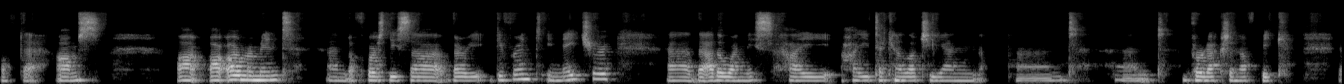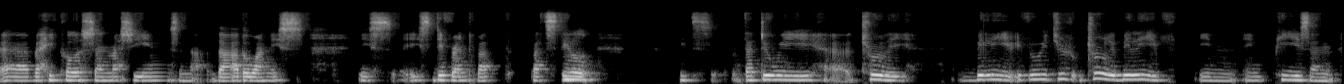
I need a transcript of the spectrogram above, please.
of the arms uh, armament, and of course these are very different in nature. Uh, the other one is high high technology and and and production of big uh, vehicles and machines, and the other one is is is different, but but still, mm. it's that do we uh, truly believe? If we tr- truly believe in in peace and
